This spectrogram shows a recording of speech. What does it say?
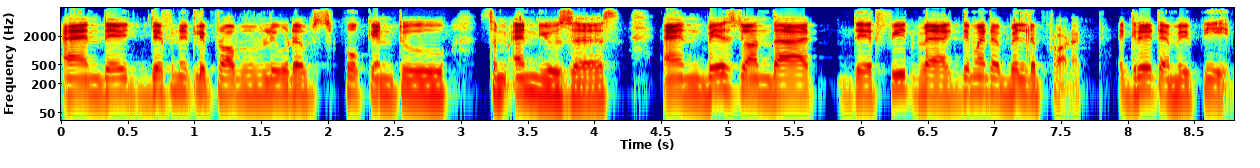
and they definitely probably would have spoken to some end users and based on that their feedback they might have built a product a great mvp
